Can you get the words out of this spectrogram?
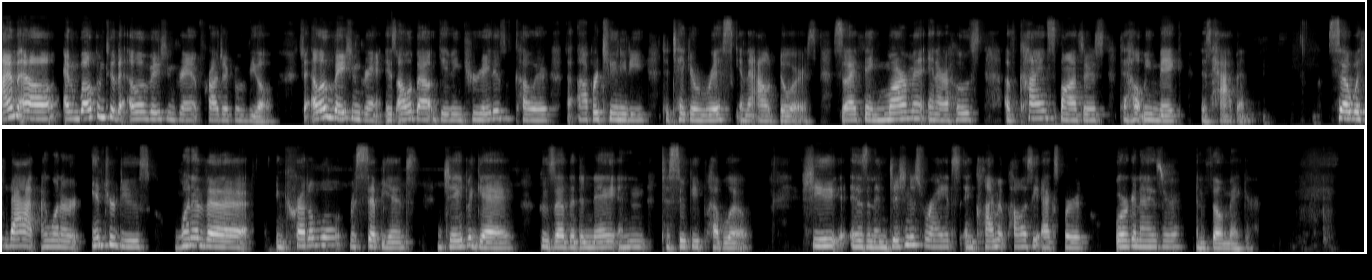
I'm Elle, and welcome to the Elevation Grant Project Reveal. The Elevation Grant is all about giving creatives of color the opportunity to take a risk in the outdoors. So I thank Marmot and our host of kind sponsors to help me make this happen. So with that, I want to introduce one of the incredible recipients, Jade Begay, who's of the Dene and Tesuque Pueblo. She is an Indigenous rights and climate policy expert, organizer, and filmmaker.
